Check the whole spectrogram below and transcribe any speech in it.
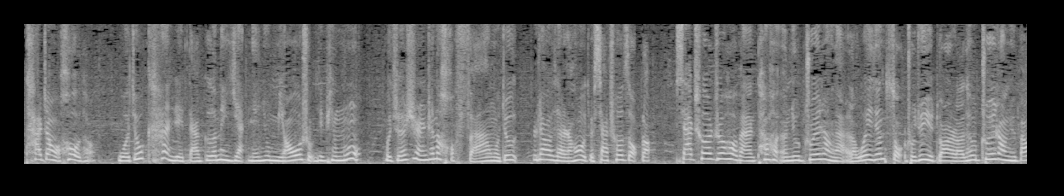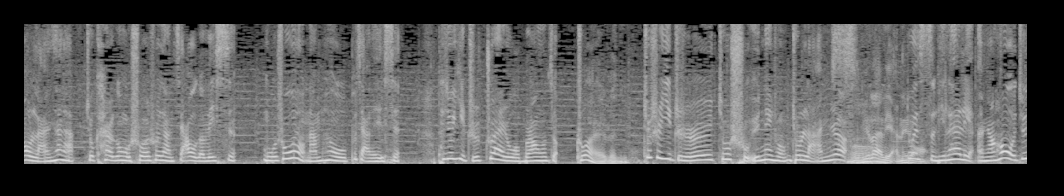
他站我后头，我就看这大哥那眼睛就瞄我手机屏幕，我觉得这人真的好烦，我就撂下，然后我就下车走了。下车之后吧，他好像就追上来了，我已经走出去一段了，他就追上去把我拦下来，就开始跟我说说想加我个微信。我说我有男朋友，我不加微信，他就一直拽着我不让我走，拽着你，就是一直就属于那种就拦着。死皮赖脸那种对，。死皮赖脸，然后我就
